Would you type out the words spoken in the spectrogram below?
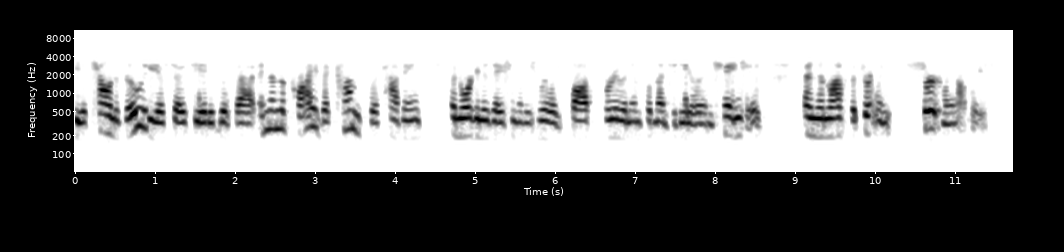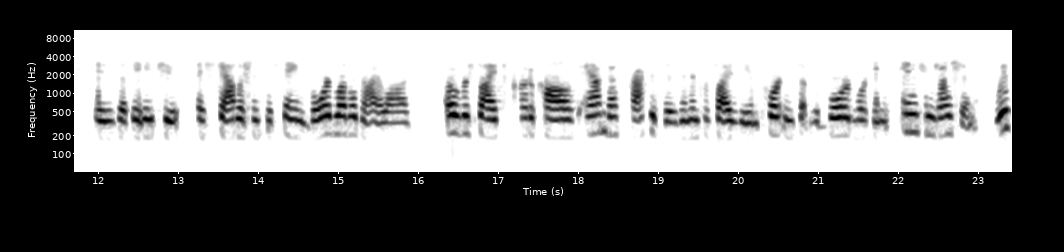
the accountability associated with that, and then the pride that comes with having an organization that has really thought through and implemented ERM changes. And then last but certainly, certainly not least, is that they need to establish and sustain board level dialogue oversights, protocols, and best practices and emphasize the importance of the board working in conjunction with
